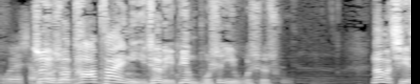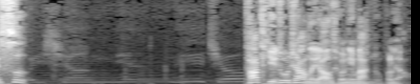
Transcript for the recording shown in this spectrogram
我也想所以说这个他在你这里并不是一无是处。那么其次，他提出这样的要求你满足不了，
